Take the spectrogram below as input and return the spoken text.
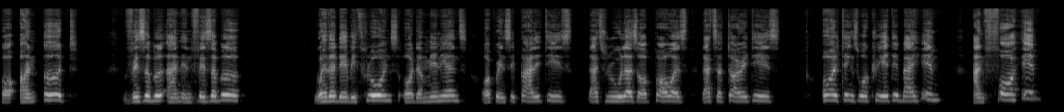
or on earth, visible and invisible, whether they be thrones or dominions or principalities, that's rulers or powers, that's authorities. All things were created by him and for him.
